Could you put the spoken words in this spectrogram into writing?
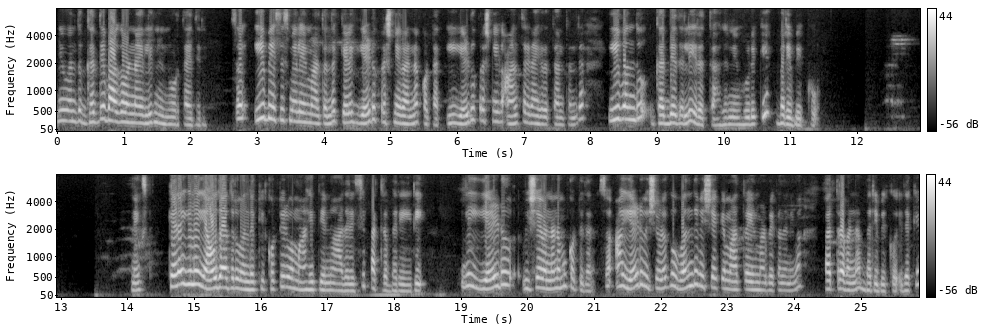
ನೀವು ಒಂದು ಗದ್ಯ ಭಾಗವನ್ನ ಇಲ್ಲಿ ನೀವು ನೋಡ್ತಾ ಇದ್ದೀರಿ. ಸೊ ಈ ಬೇಸಿಸ್ ಮೇಲೆ ಏನ್ ಮಾಡ್ತಂದ್ರೆ ಕೆಳಗೆ ಎರಡು ಪ್ರಶ್ನೆಗಳನ್ನ ಕೊಟ್ಟಾರೆ. ಈ ಎರಡು ಪ್ರಶ್ನೆಗೆ ಆನ್ಸರ್ ಏನಾಗಿರುತ್ತೆ ಅಂತಂದ್ರೆ ಈ ಒಂದು ಗದ್ಯದಲ್ಲಿ ಇರುತ್ತೆ. ಅದನ್ನ ನೀವು ಹುಡುಕಿ ಬರಿಬೇಕು. ನೆಕ್ಸ್ಟ್ ಕೆಳಗಿನ ಯಾವುದಾದ್ರೂ ಒಂದಕ್ಕೆ ಕೊಟ್ಟಿರುವ ಮಾಹಿತಿಯನ್ನು ಆಧರಿಸಿ ಪತ್ರ ಬರೆಯಿರಿ. ಇಲ್ಲಿ ಎರಡು ವಿಷಯವನ್ನ ನಮ್ಗೆ ಕೊಟ್ಟಿದ್ದಾರೆ. ಸೊ ಆ ಎರಡು ವಿಷಯೊಳಗೆ ಒಂದು ವಿಷಯಕ್ಕೆ ಮಾತ್ರ ಏನ್ ಮಾಡ್ಬೇಕಂದ್ರೆ ನೀವು ಪತ್ರವನ್ನ ಬರಿಬೇಕು. ಇದಕ್ಕೆ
